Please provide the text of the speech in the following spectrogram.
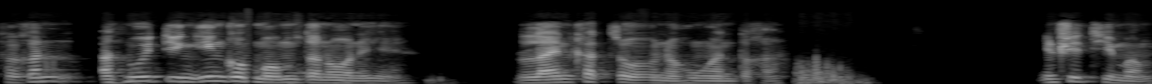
kha kan anhui ting ing ko mom ta no ni line khat cho na hungan ta kha in thi thimam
